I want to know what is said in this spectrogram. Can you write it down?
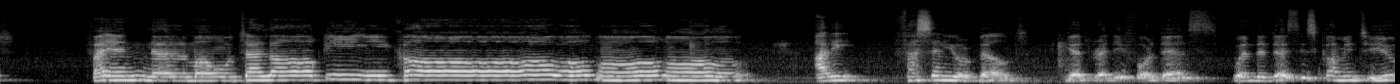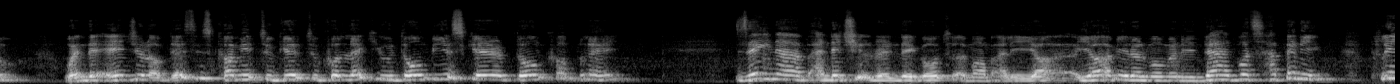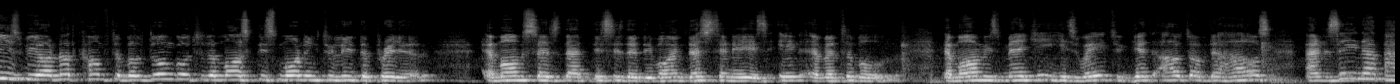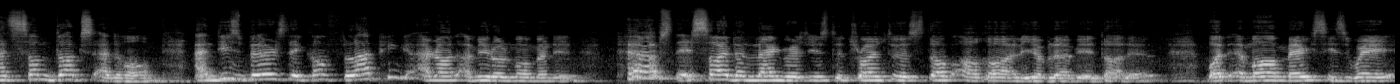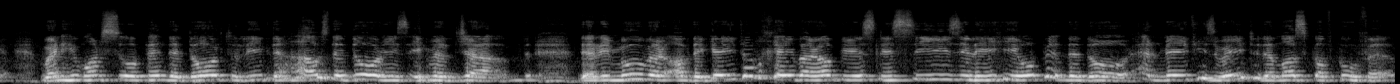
فإن الموت لاقيك Ali, fasten your belt, get ready for death. When the death is coming to you, when the angel of death is coming to get to collect you, don't be scared, don't complain. Zainab and the children, they go to Imam Ali, Ya, ya Amir al-Mu'mineen, Dad, what's happening? Please, we are not comfortable. Don't go to the mosque this morning to lead the prayer. Imam says that this is the divine destiny, is inevitable. Imam is making his way to get out of the house and Zainab had some ducks at home. And these birds, they come flapping around Amir al-Mu'mineen. Perhaps their silent language is to try to stop Agha Ali ibn Abi Talib. But Imam makes his way. When he wants to open the door to leave the house, the door is even jammed. The remover of the gate of Khaybar obviously easily he opened the door and made his way to the mosque of Kufa.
